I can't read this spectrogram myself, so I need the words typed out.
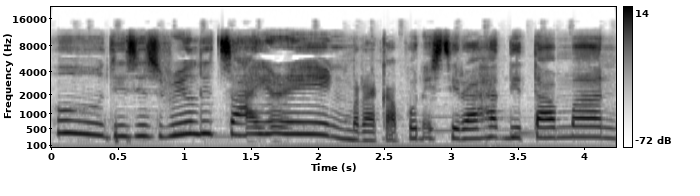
Oh, this is really tiring. Mereka pun istirahat di taman,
